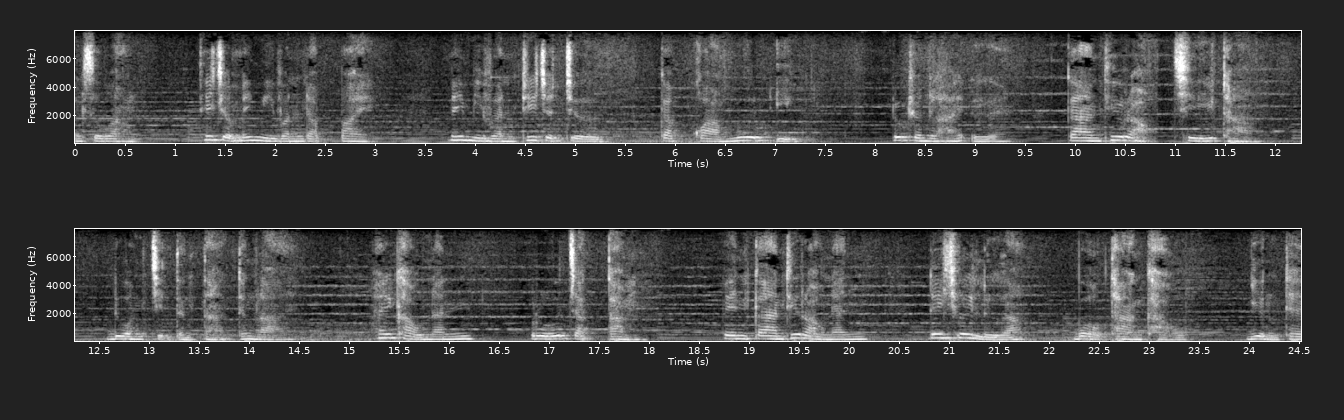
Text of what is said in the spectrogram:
งสว่าง ที่จะไม่มีวันดับไป ไม่มีวันที่จะเจอกับความมืดอีก ลูกทั้งหลายเอ่ยการที่เราชี้ทาง ดวงจิตต่างๆ ทั้งหลาย ให้เขานั้นรู้จักธรรมเป็นการที่เรานั้นได้ช่วยเหลือบอกทางเขาอย่างแท้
